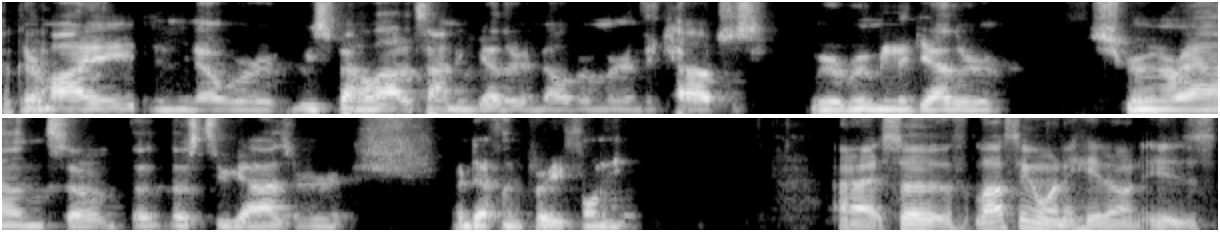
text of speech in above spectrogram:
okay. they're my age, and you know we're we spent a lot of time together in Melbourne. We are in the couch, we were rooming together, screwing around. So th- those two guys are are definitely pretty funny. All right. So last thing I want to hit on is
